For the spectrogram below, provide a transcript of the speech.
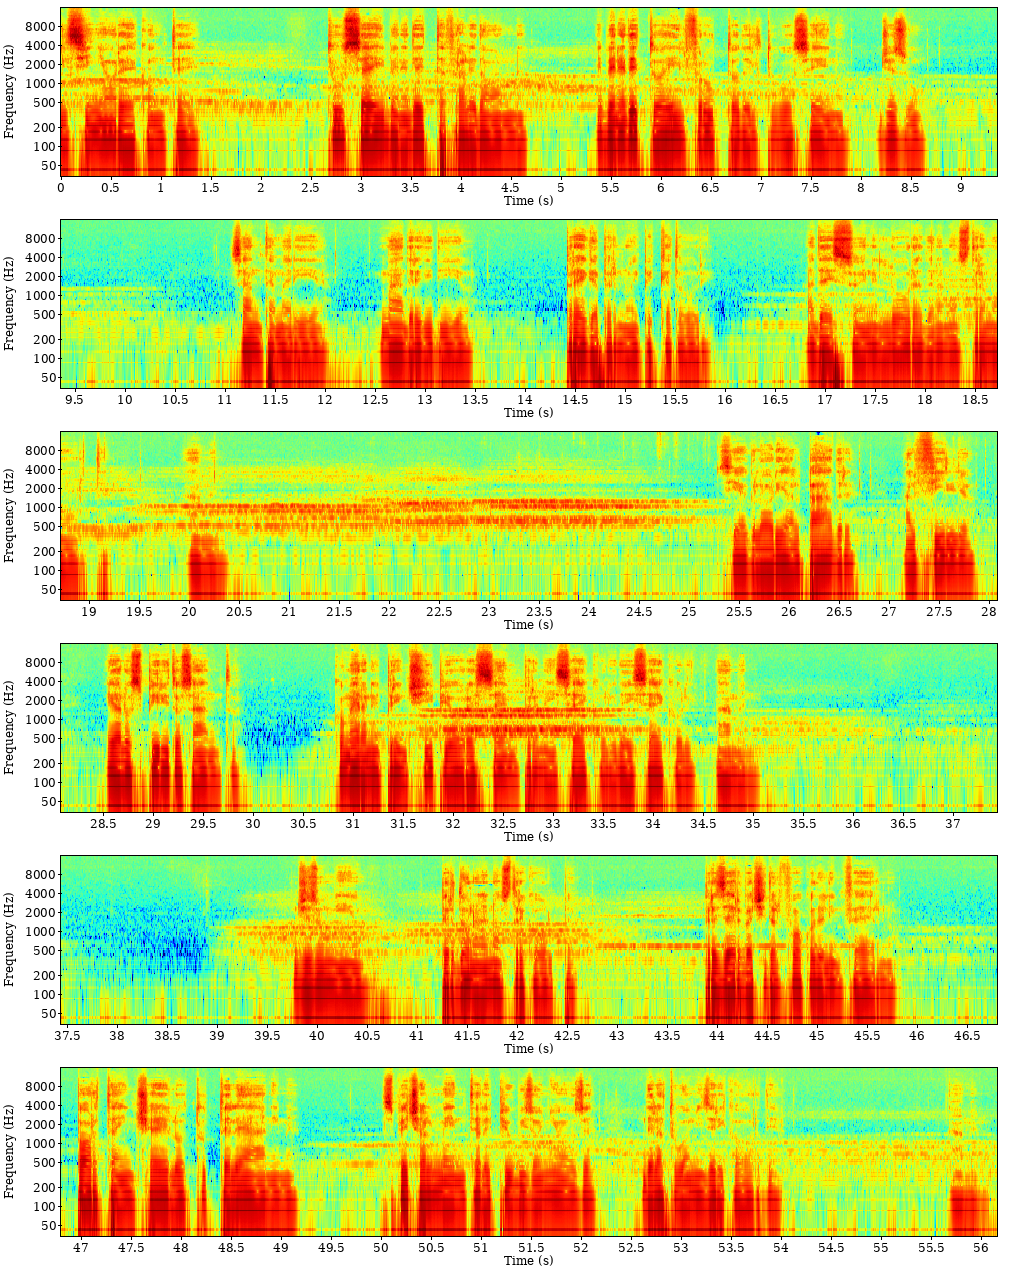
il Signore è con te. Tu sei benedetta fra le donne, e benedetto è il frutto del tuo seno, Gesù. Santa Maria, Madre di Dio, prega per noi peccatori, adesso e nell'ora della nostra morte. Amen. Sia gloria al Padre, al Figlio e allo Spirito Santo come era nel principio, ora e sempre, nei secoli dei secoli. Amen. Gesù mio, perdona le nostre colpe, preservaci dal fuoco dell'inferno, porta in cielo tutte le anime, specialmente le più bisognose della tua misericordia. Amen.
